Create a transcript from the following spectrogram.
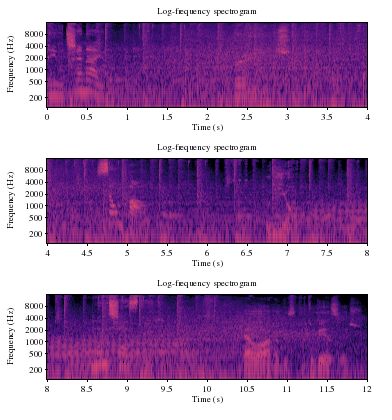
Rio de Janeiro. Paris. São Paulo. Lyon. Manchester. A hora dos portugueses.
